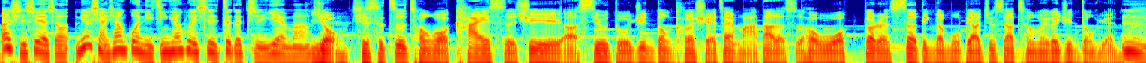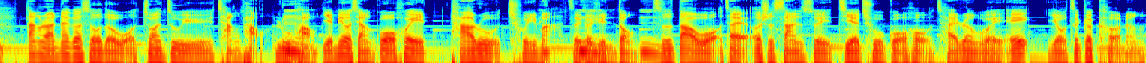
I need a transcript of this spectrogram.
二十岁的时候，你有想象过你今天会是这个职业吗？有，其实自从我开始去呃修读运动科学，在马大的时候，我个人设定的目标就是要成为一个运动员。嗯，当然那个时候的我专注于长跑、路跑，也没有想过会踏入垂马这个运动。直到我在二十三岁接触过后，才认为，诶，有这个可能。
